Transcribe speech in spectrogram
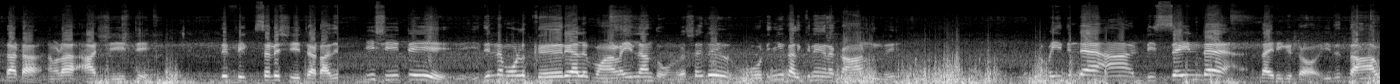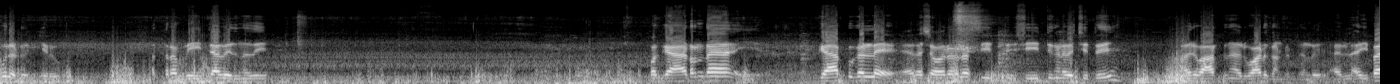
ഇതാട്ടാ നമ്മുടെ ആ ഷീറ്റ് ഇത് ഫിക്സഡ് ഷീറ്റാട്ടോ അത് ഈ ഷീറ്റ് ഇതിന്റെ മുകളിൽ കയറിയാൽ വളയില്ലാന്ന് തോന്നുന്നു. പക്ഷെ ഇത് ഒടിഞ്ഞ് കളിക്കുന്ന ഇങ്ങനെ കാണുന്നുണ്ട്. അപ്പൊ ഇതിന്റെ ആ ഡിസൈനിന്റെ ഇതായിരിക്കും കേട്ടോ ഇത് താവൂല കേട്ടോ ഒരിക്കലും അത്ര വെയിറ്റാ വരുന്നത്. ഇപ്പൊ ഗാർഡറിന്റെ ഗ്യാപ്പുകളിലെ ഏകദേശം ഓരോരോ സീറ്റ് ഷീറ്റ് ഇങ്ങനെ വെച്ചിട്ട് അവർ വാർക്കുന്ന ഒരുപാട് കണ്ടിട്ടുണ്ട്. എല്ലാ ഇപ്പൊ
